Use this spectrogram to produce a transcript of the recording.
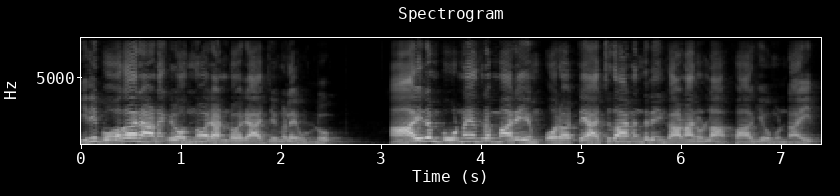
ഇനി പോകാനാണെങ്കിൽ ഒന്നോ രണ്ടോ രാജ്യങ്ങളേ ഉള്ളൂ. ആയിരം പൂർണയന്ത്രന്മാരെയും ഒരൊറ്റ അച്യുതാനന്ദനെയും കാണാനുള്ള ഭാഗ്യവുമുണ്ടായി.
